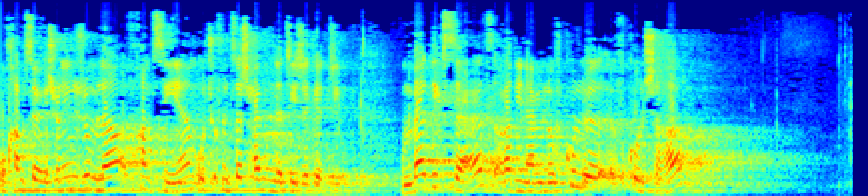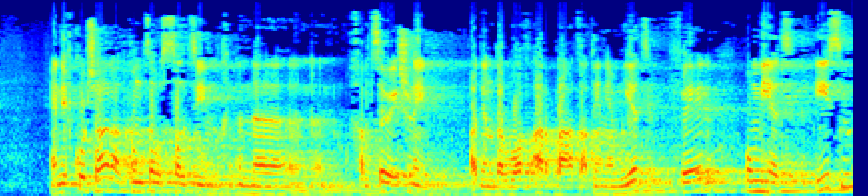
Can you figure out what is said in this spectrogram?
وخمسة وعشرين جملة في خمس أيام وتشوف أنت شحال من نتيجة كتجيب. ومن بعد ديك الساعات غادي نعملوا في كل في كل شهر يعني في كل شهر غتكون انت وصلتي 25 غادي نضربوها في أربعة تعطيني 100 فعل و100 اسم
